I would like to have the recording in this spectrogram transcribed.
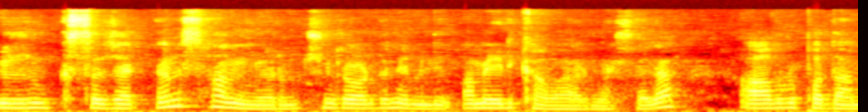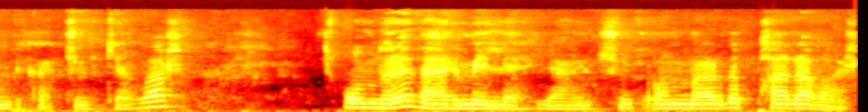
ürün kısacaklarını sanmıyorum. Çünkü orada ne bileyim Amerika var mesela. Avrupa'dan birkaç ülke var. Onlara vermeli. Yani çünkü onlarda para var.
